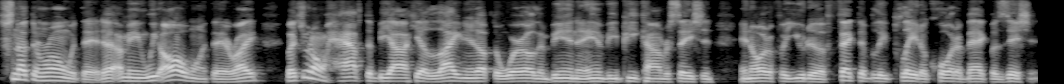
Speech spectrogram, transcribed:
There's nothing wrong with that. I mean, we all want that, right? But you don't have to be out here lighting up the world and being an MVP conversation in order for you to effectively play the quarterback position.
